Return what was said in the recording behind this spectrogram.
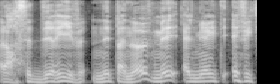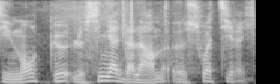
Alors cette dérive n'est pas neuve, mais elle mérite effectivement que le signal d'alarme soit tiré.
